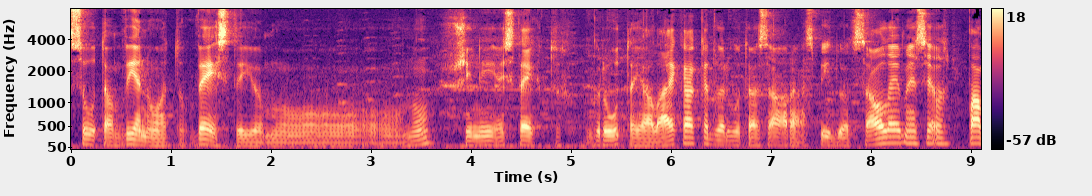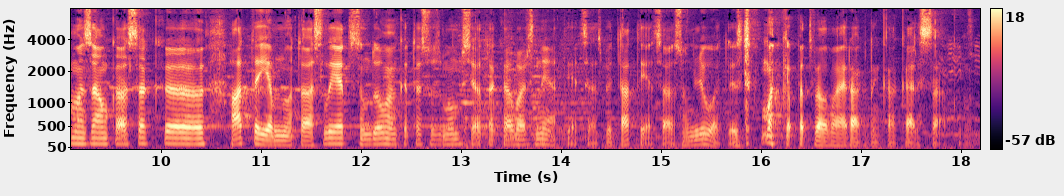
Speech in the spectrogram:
sūtām vienotu vēstījumu. Nu, šī, es teiktu, grūtajā laikā, kad varbūt tās ārā spīdot saulē, mēs jau pamazām, kā saka, attejam no tās lietas un domājam, ka tas uz mums jau tā kā vairs neatiecās, bet attiecās un ļoti. Es domāju, ka pat vēl vairāk nekā kara sākumā.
